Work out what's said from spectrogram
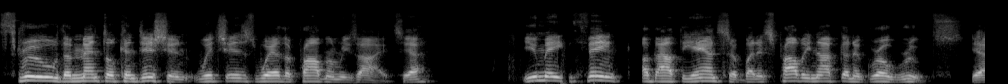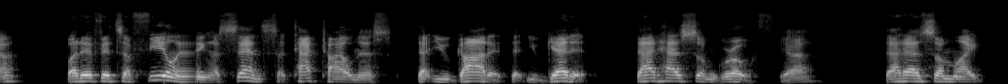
through the mental condition, which is where the problem resides. Yeah. you may think about the answer, but it's probably not going to grow roots. Yeah. But if it's a feeling, a sense, a tactileness that you got it, that you get it, that has some growth. Yeah. That has some like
